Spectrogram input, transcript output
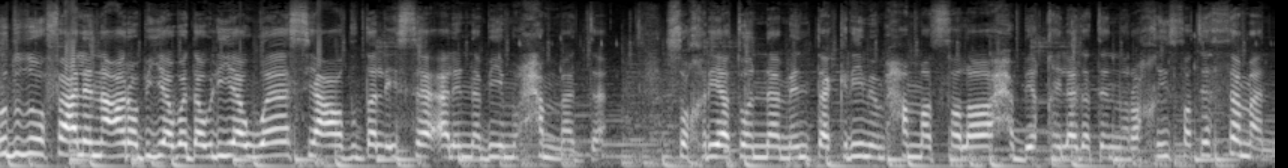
ردود فعل عربية ودولية واسعة ضد الإساءة للنبي محمد. سخرية من تكريم محمد صلاح بقلادة رخيصة الثمن.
